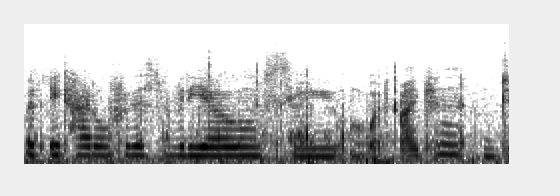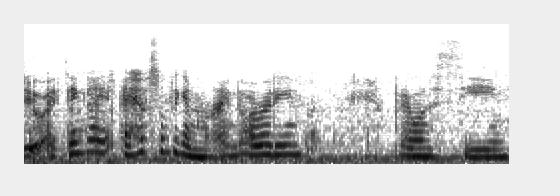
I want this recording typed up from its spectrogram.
with a title for this video, see what I can do. I think I, I have something in mind already, but I want to see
